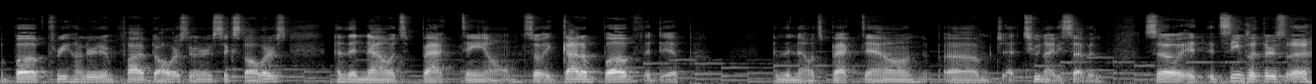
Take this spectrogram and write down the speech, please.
above 305 dollars, 306 dollars, and then now it's back down. So it got above the dip and then now it's back down um, at 297 so it, it seems like there's uh,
